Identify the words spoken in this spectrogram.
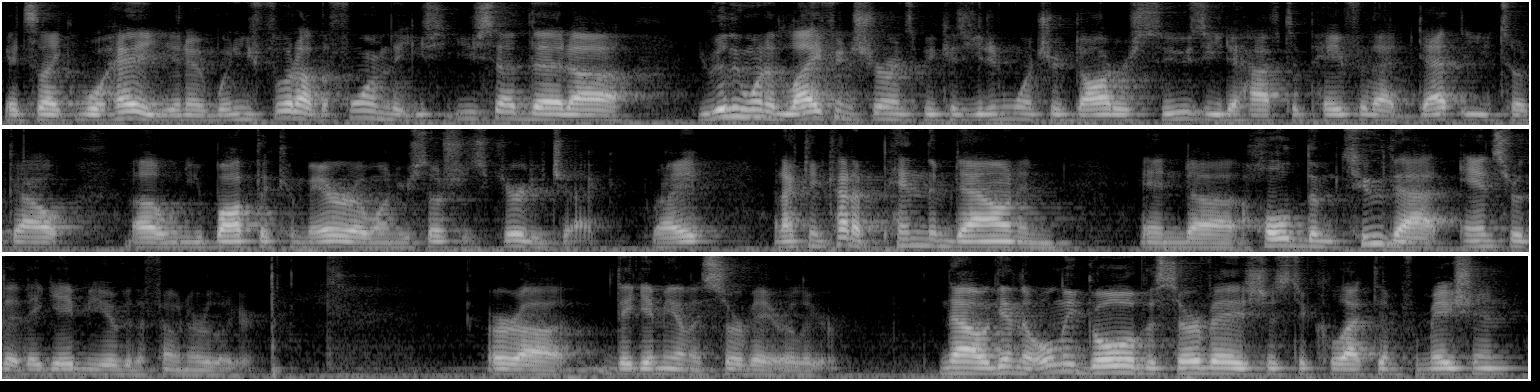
it's like, well, hey, you know, when you filled out the form that you, you said that uh, you really wanted life insurance because you didn't want your daughter Susie to have to pay for that debt that you took out uh, when you bought the Camaro on your Social Security check, right? And I can kind of pin them down and and uh, hold them to that answer that they gave me over the phone earlier, or uh, they gave me on the survey earlier. Now, again, the only goal of the survey is just to collect information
